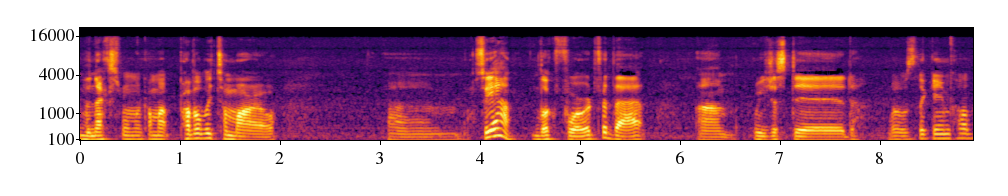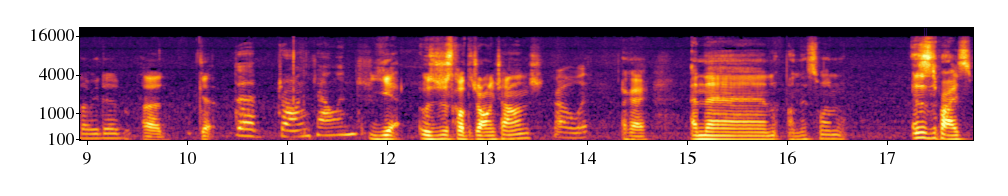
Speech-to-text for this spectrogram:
The next one will come up probably tomorrow. Um, so yeah, look forward for that. Um, we just did. What was the game called that we did? Uh, get The drawing challenge? yeah. It was just called the drawing challenge. Probably. Okay, and then on this one, is a surprise.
